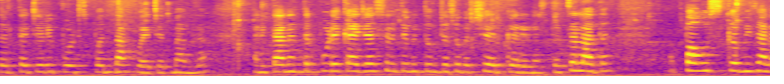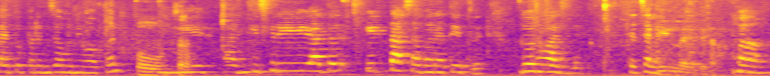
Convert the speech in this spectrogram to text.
तर त्याचे रिपोर्ट्स पण दाखवायचे आहेत मॅमला आणि त्यानंतर पुढे काय जे असेल ते मी तुमच्यासोबत शेअर करेनच. तर चला आता पाऊस कमी झालाय तोपर्यंत जाऊन येऊ आपण. हो, चला. आणि आणखी श्री आता एक तासाभरात येतोय. दोन वाजले. तर चला. येते. हा.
